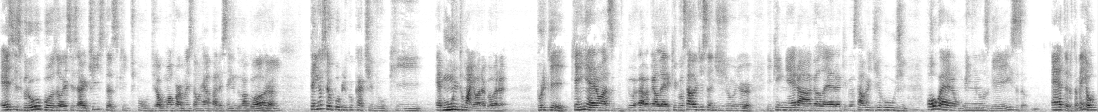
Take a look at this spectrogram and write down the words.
esses grupos ou esses artistas que, tipo, de alguma forma estão reaparecendo agora, Uhum. Tem o seu público cativo que é muito maior agora. Porque quem eram as, a galera que gostava de Sandy Júnior e quem era a galera que gostava de Ruge, ou eram meninos gays, héteros também, ou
